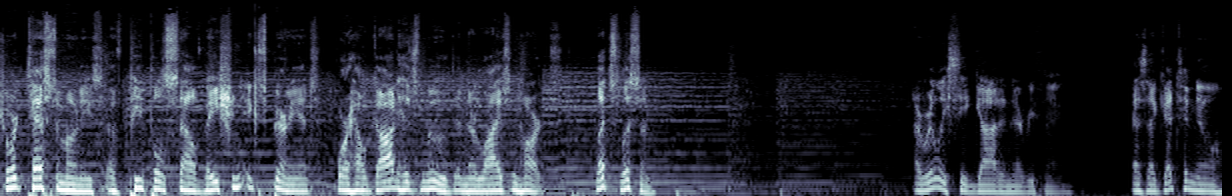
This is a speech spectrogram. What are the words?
Short testimonies of people's salvation experience or how God has moved in their lives and hearts. Let's listen. I really see God in everything. As I get to know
